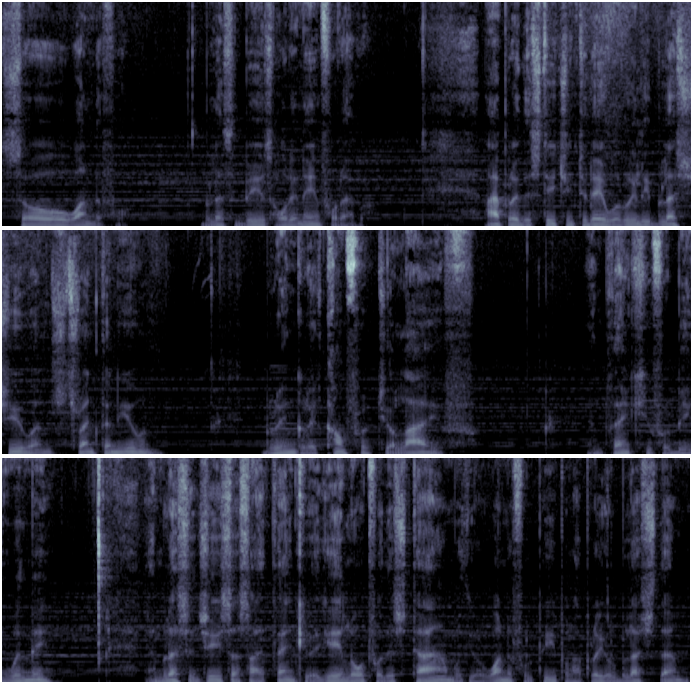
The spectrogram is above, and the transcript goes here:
so wonderful. Blessed be his holy name forever. I pray this teaching today will really bless you and strengthen you and bring great comfort to your life. And thank you for being with me. And blessed Jesus, I thank you again, Lord, for this time with your wonderful people. I pray you'll bless them.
